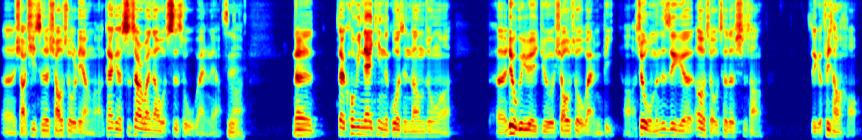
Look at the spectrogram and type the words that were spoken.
呃小汽车销售量啊，大概四十二万到四十五万辆是啊。那在 COVID nineteen 的过程当中啊，呃，六个月就销售完毕啊，所以我们的这个二手车的市场这个非常好。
